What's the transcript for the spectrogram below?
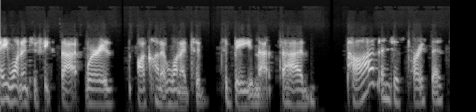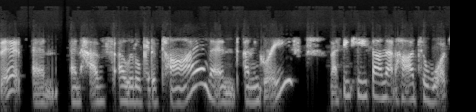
he wanted to fix that, whereas I kind of wanted to to be in that sad part and just process it and and have a little bit of time and and grieve. I think he found that hard to watch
